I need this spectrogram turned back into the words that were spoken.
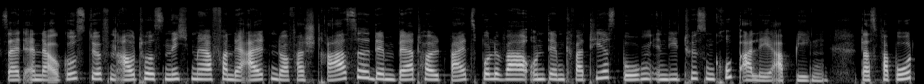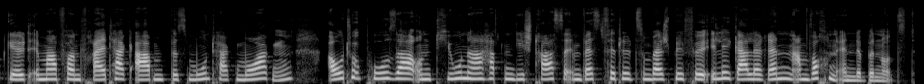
Seit Ende August dürfen Autos nicht mehr von der Altendorfer Straße, dem Berthold-Beitz-Boulevard und dem Quartiersbogen in die ThyssenKrupp-Allee abbiegen. Das Verbot gilt immer von Freitagabend bis Montagmorgen. Autoposer und Tuner hatten die Straße im Westviertel zum Beispiel für illegale Rennen am Wochenende benutzt.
